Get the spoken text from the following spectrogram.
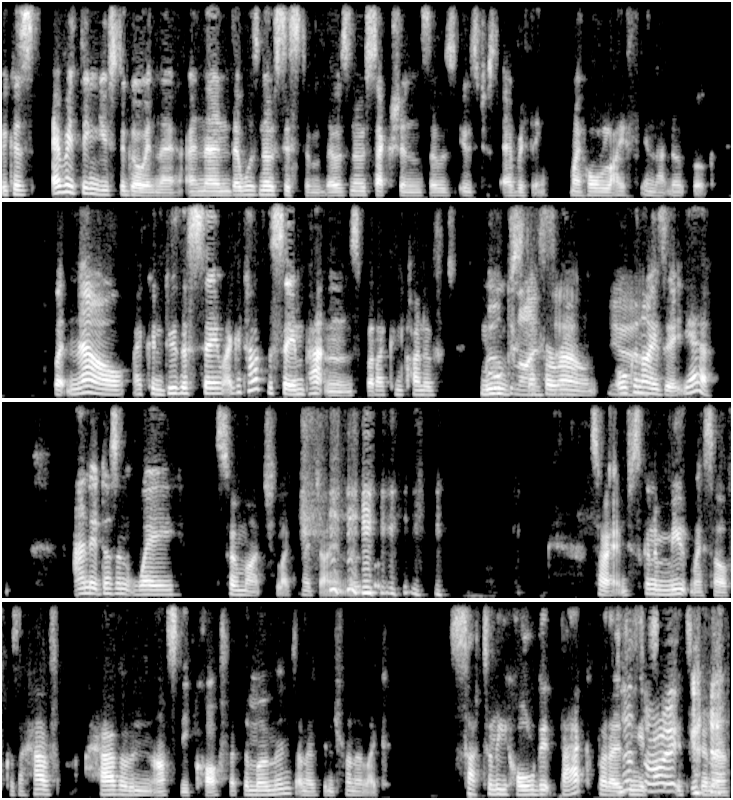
because everything used to go in there and then there was no system there was no sections there was it was just everything my whole life in that notebook but now i can do the same i can have the same patterns but i can kind of move Organize stuff it, around yeah. organize it yeah and it doesn't weigh so much like my giant notebook sorry i'm just going to mute myself because i have have a nasty cough at the moment and i've been trying to like subtly hold it back but i That's think it's right. it's gonna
